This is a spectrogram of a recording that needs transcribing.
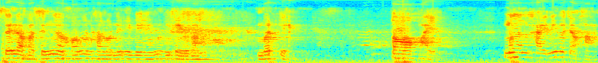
เสร็จแล้วบัดซื้อเงื่อขอเงินคารนในอีเมลเมื่อกี้เคยฟังเบิดอีกต่อไป เมืองไทยนี่ก็จะผ่าน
